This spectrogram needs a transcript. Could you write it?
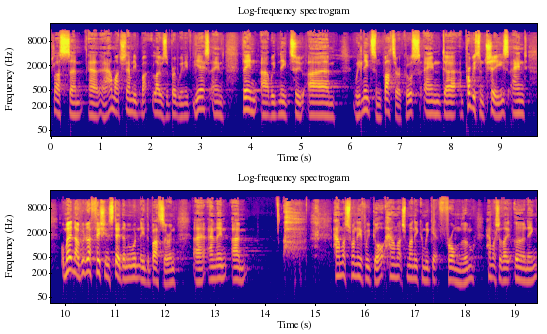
plus um, uh, how much, how many loaves of bread we need. Yes, and then uh, we'd need to, um, we'd need some butter, of course, and, uh, and probably some cheese, and, or no, we'd have fish instead, then we wouldn't need the butter, and, uh, and then, um, how much money have we got? How much money can we get from them? How much are they earning?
